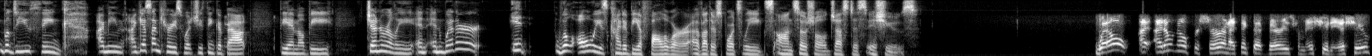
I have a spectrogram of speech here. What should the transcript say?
Well, do you think? I mean, I guess I'm curious what you think about the MLB generally, and and whether it will always kind of be a follower of other sports leagues on social justice issues. Well, I, I don't know for sure, and I think that varies from issue to issue.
